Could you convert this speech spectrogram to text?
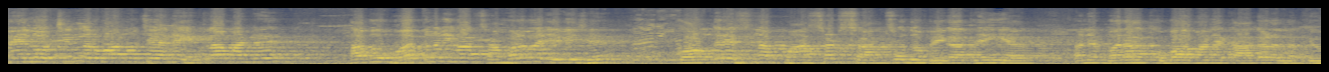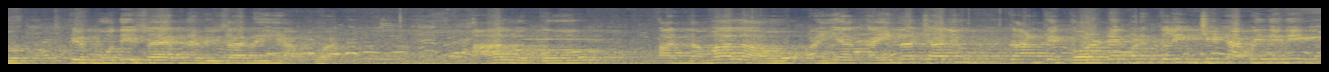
મેલો ચિતરવાનો છે અને એટલા માટે આ બહુ મહત્વની વાત સાંભળવા જેવી છે. કોંગ્રેસના 65 સાંસદો ભેગા થઈ ગયા અને બરાક ઓબામાને કાગળ લખ્યો કે મોદી સાહેબને વિઝા નહીં આપવા આ લોકો આ નમાલાઓ અહીંયા કઈ ન ચાલ્યું, કારણ કે કોર્ટે પણ ક્લીન ચીટ આપી દીધી.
